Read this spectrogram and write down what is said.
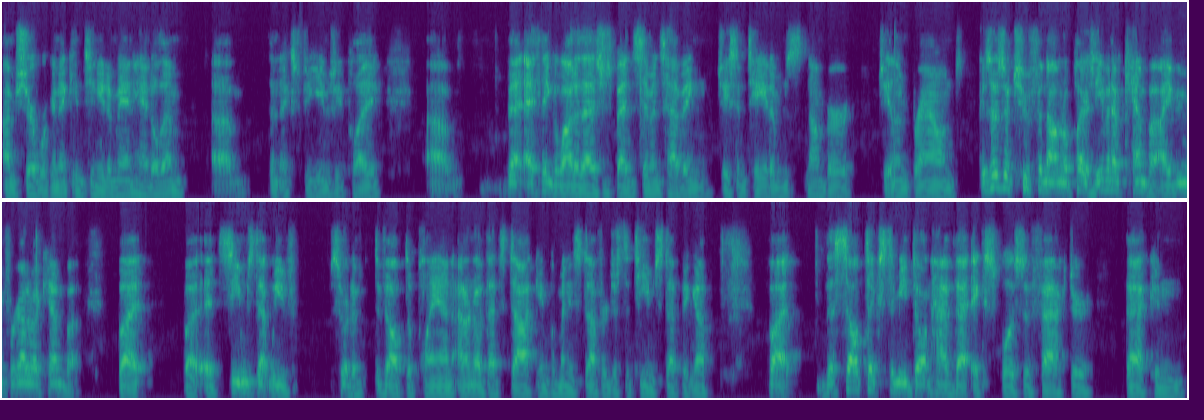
I'm sure we're going to continue to manhandle them um, the next few games we play. Um, but I think a lot of that is just Ben Simmons having Jayson Tatum's number, Jaylen Brown, because those are two phenomenal players. Even have Kemba. I even forgot about Kemba. But but it seems that we've sort of developed a plan. I don't know if that's Doc implementing stuff or just the team stepping up. But the Celtics to me don't have that explosive factor that can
